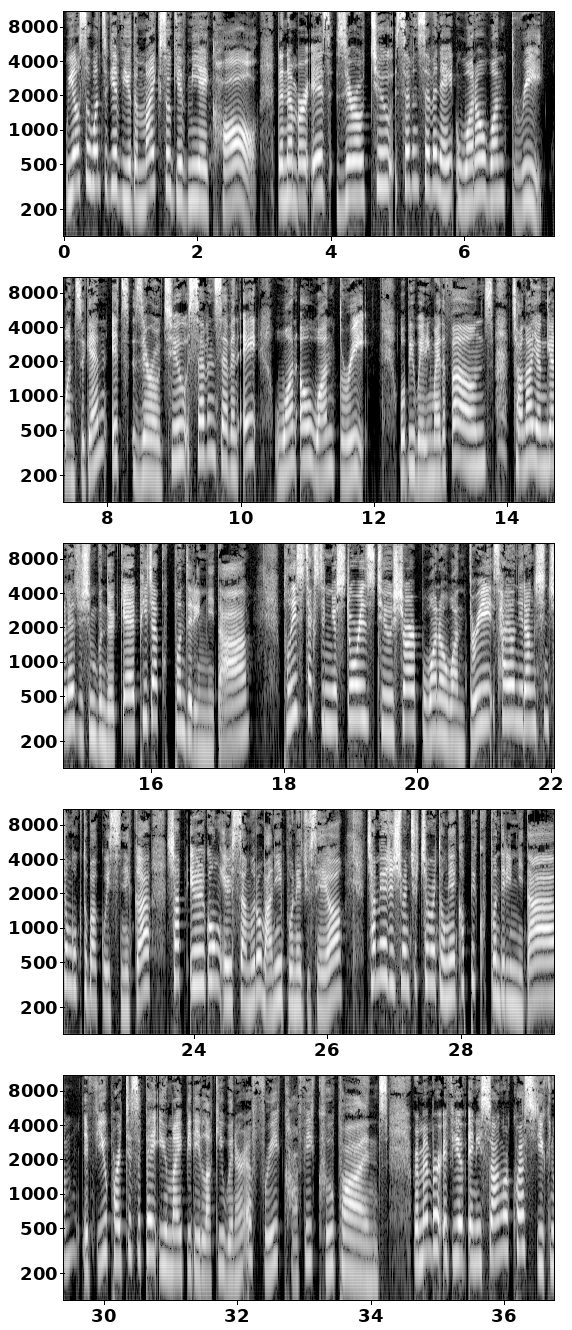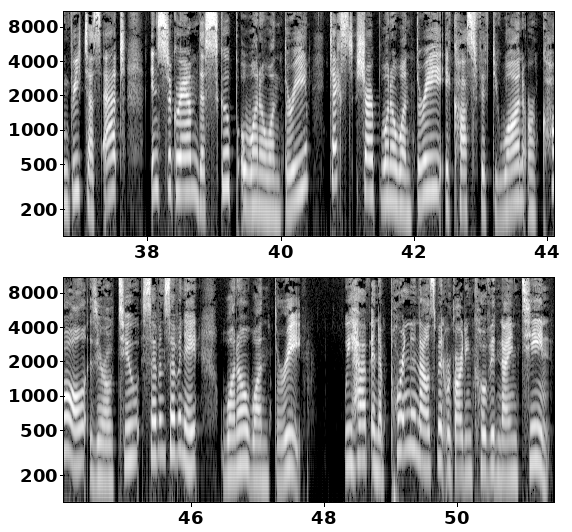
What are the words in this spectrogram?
We also want to give you the mic, so give me a call. The number is 027781013. Once again, it's 027781013. We'll be waiting by the phones. 전화 연결해 주신 분들께 피자 쿠폰 드립니다. Please text in your stories to sharp 1013. 사연이랑 신청곡도 받고 있으니까 샵 1013으로 많이 보내주세요. 참여해 주시면 추첨을 통해 커피 쿠폰 드립니다. If you participate, you might be the lucky winner of free coffee coupons. Remember, if you have any song requests, you can reach us at Instagram, the scoop 1013, text sharp 1013, it costs 51, or call 02778 1013. We have an important announcement regarding COVID 19.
